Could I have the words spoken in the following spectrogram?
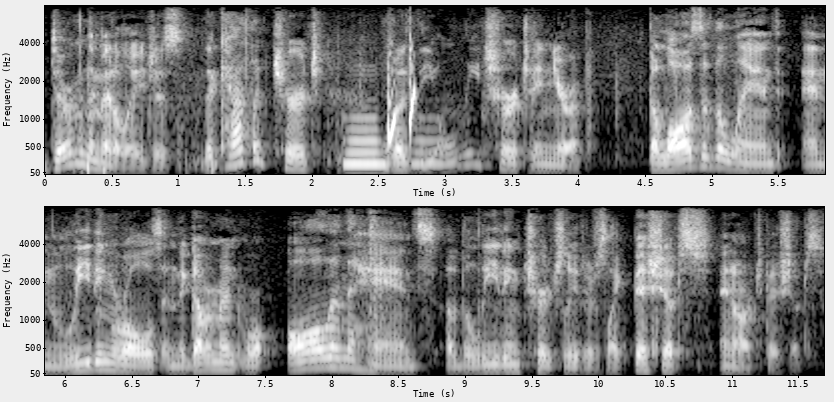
During the Middle Ages, the Catholic Church was the only church in Europe. The laws of the land and leading roles in the government were all in the hands of the leading church leaders like bishops and archbishops.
